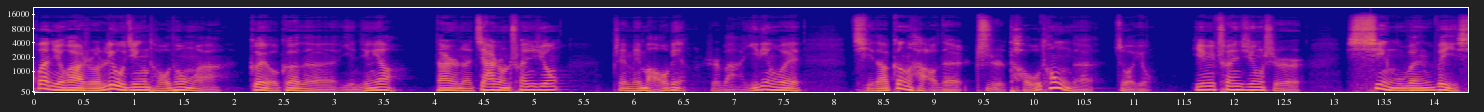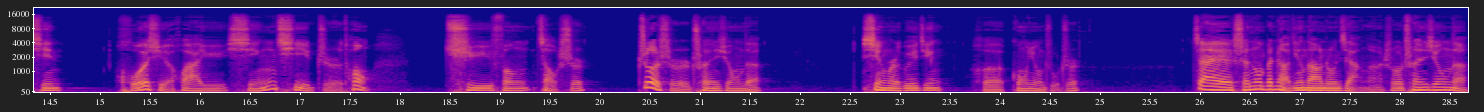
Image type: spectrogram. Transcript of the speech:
换句话说，六经头痛啊，各有各的引经药，但是呢，加上川芎，这没毛病，是吧？一定会。起到更好的止头痛的作用，因为川芎是性温味辛，活血化瘀，行气止痛，祛风燥湿，这是川芎的性味归经和功用主治。在《神农本草经》当中讲啊，说川芎呢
